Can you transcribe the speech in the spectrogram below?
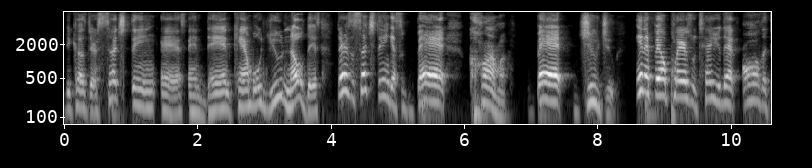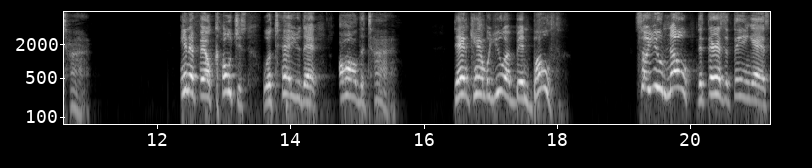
Because there's such thing as, and Dan Campbell, you know this. There's a such thing as bad karma, bad juju. NFL players will tell you that all the time. NFL coaches will tell you that all the time. Dan Campbell, you have been both. So you know that there's a thing as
